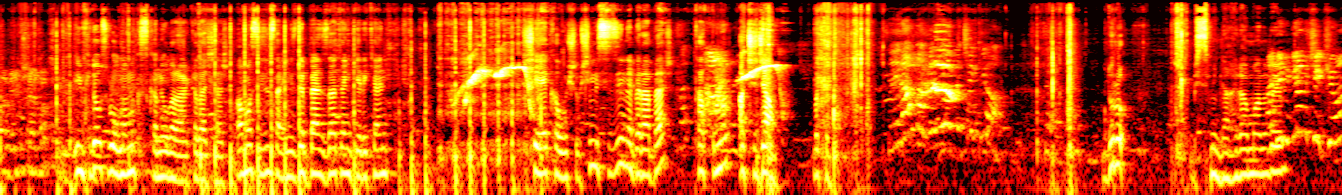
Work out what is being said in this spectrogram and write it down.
Allah benim çayıma kuruyor. olmamı kıskanıyorlar arkadaşlar. Ama sizin sayenizde ben zaten gereken şeye kavuştum. Şimdi sizinle beraber tatlımı açacağım. Bakın. Dur. Bismillahirrahmanirrahim. Video mu çekiyorsun?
